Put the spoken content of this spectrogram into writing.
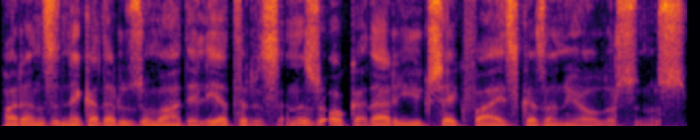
Paranızı ne kadar uzun vadeli yatırırsanız o kadar yüksek faiz kazanıyor olursunuz.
